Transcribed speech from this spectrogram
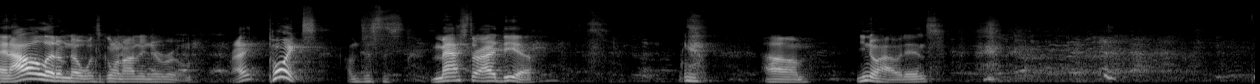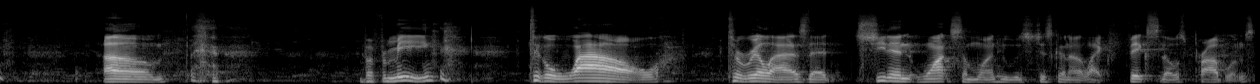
and I'll let him know what's going on in your room, right? Points. I'm just this master idea. um, you know how it ends. Um, but for me, took a while to realize that she didn't want someone who was just gonna like fix those problems.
